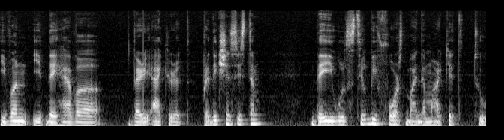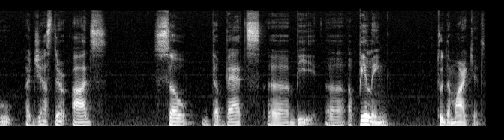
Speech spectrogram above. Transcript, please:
even if they have a very accurate prediction system, they will still be forced by the market to adjust their odds so the bets uh, be uh, appealing to the market.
